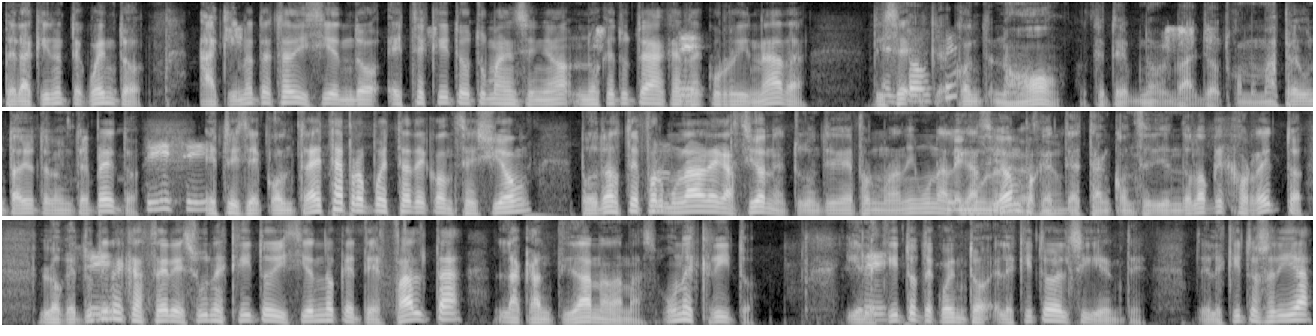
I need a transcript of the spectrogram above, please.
pero aquí no te cuento, aquí no te está diciendo, este escrito que tú me has enseñado, no es que tú tengas que Sí. recurrir nada. Dice, no, que te, no, yo como me has preguntado yo te lo interpreto. sí, sí. Esto dice, contra esta propuesta de concesión podrá usted formular alegaciones. Tú no tienes que formular ninguna Ninguna alegación porque te están concediendo lo que es correcto. Lo que tú Sí. tienes que hacer es un escrito diciendo que te falta la cantidad nada más. Un escrito. Y el Sí. escrito, te cuento, el escrito es el siguiente. El escrito sería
